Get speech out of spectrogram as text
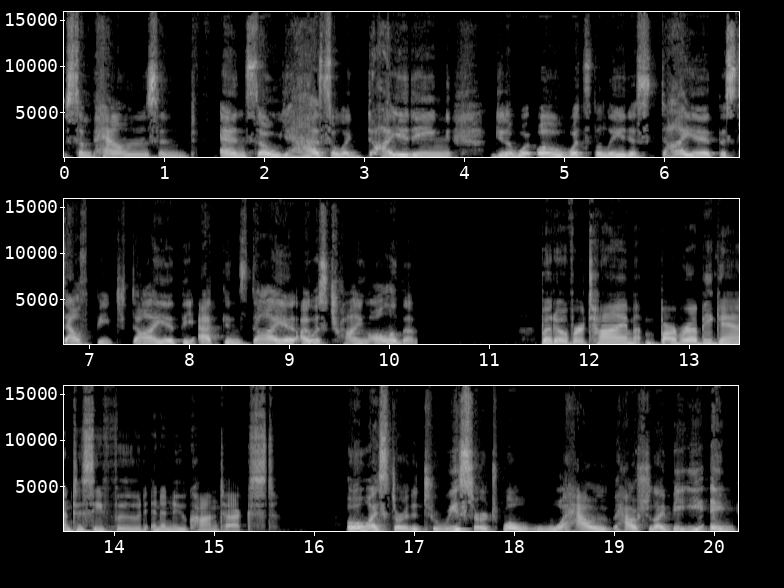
some pounds and and so yeah, so like dieting, you know, what oh, what's the latest diet? The South Beach diet, the Atkins diet. I was trying all of them. But over time, Barbara began to see food in a new context. Oh, I started to research. Well, how how should I be eating?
